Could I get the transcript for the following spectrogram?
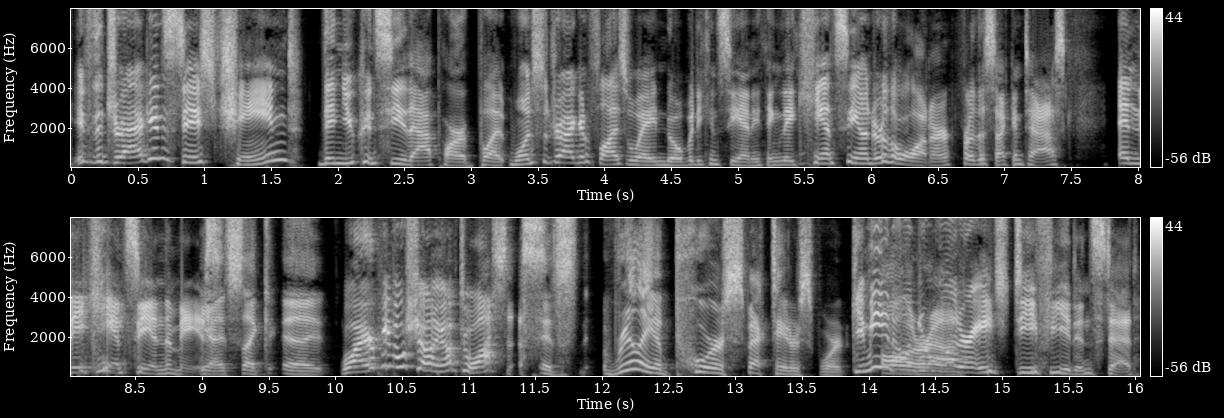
if the dragon stays chained, then you can see that part. But once the dragon flies away, nobody can see anything. They can't see under the water for the second task, and they can't see in the maze. Yeah, it's like uh, Why are people showing up to watch this? it's really a poor spectator sport. Give me an all around. underwater HD feed instead.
